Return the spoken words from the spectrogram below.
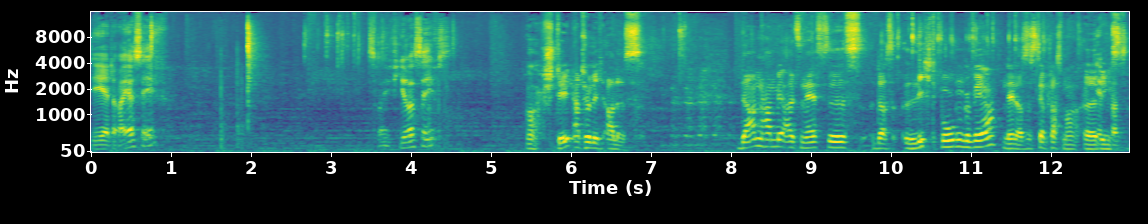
Der Dreier-Safe. Zwei Vierer-Saves. Oh, steht natürlich alles. Dann haben wir als nächstes das Lichtbogengewehr. Ne, das ist der Plasma-Dings. Plasma.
